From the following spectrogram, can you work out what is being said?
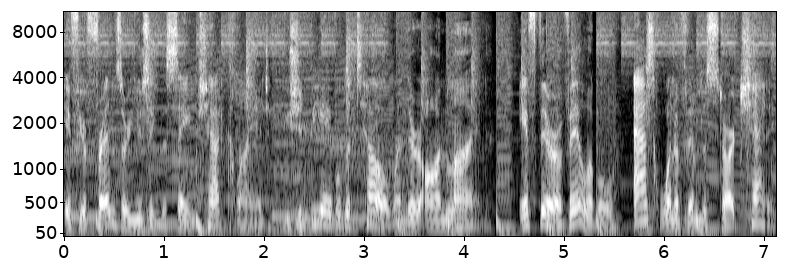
If your friends are using the same chat client, you should be able to tell when they're online. If they're available, ask one of them to start chatting.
